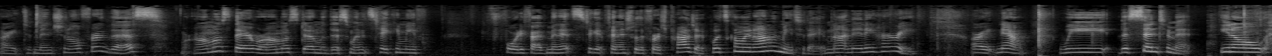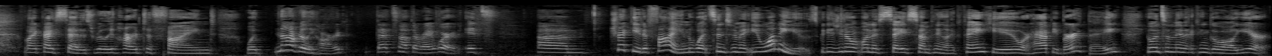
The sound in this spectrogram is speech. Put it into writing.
All right, dimensional for this. We're almost there. We're almost done with this one. It's taking me 45 minutes to get finished with the first project. What's going on with me today? I'm not in any hurry. All right, now we, the sentiment, you know, like I said, it's really hard to find what, not really hard. That's not the right word. It's um, tricky to find what sentiment you want to use because you don't want to say something like thank you or happy birthday. You want something that can go all year.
